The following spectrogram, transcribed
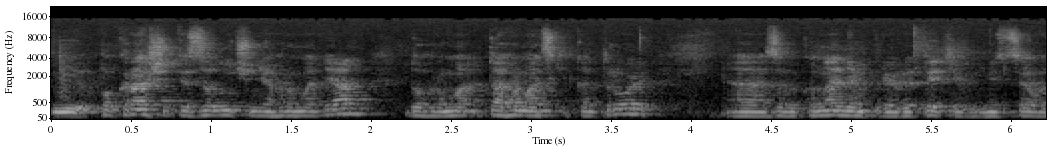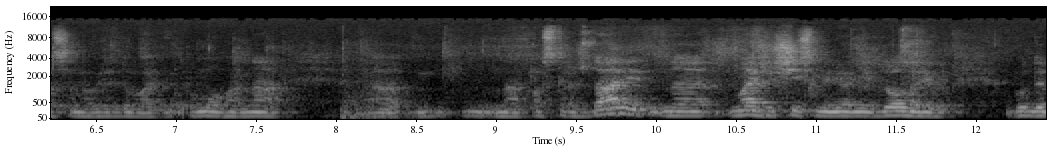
і покращити залучення громадян та громадський контроль е, за виконанням пріоритетів місцевого самоврядування. Допомога на, е, на постраждалі на майже 6 мільйонів доларів буде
